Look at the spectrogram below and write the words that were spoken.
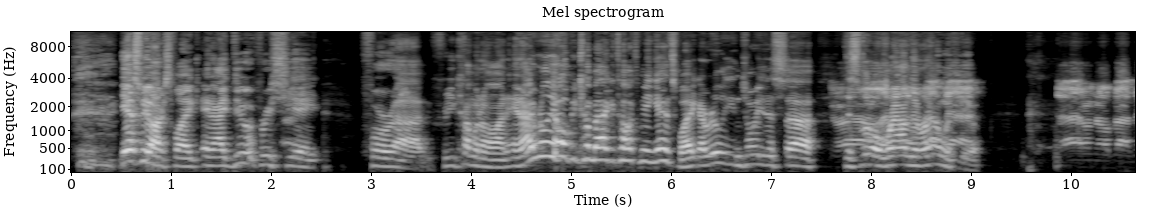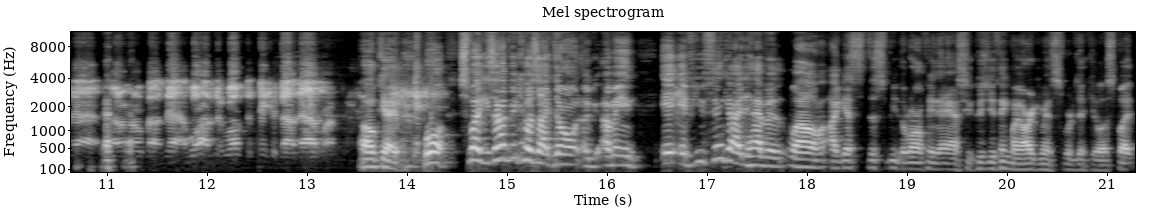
yes, we are, Spike, and I do appreciate for uh, for you coming on, and I really hope you come back and talk to me again, Spike. I really enjoy this uh, this little uh, round and round with that. you. I don't know about that. I don't know about that. We'll have to, we'll have to think about that one. Okay. Well, Spike, it's not because I don't. I mean, if you think I'd have it, well, I guess this would be the wrong thing to ask you because you think my argument's ridiculous. But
